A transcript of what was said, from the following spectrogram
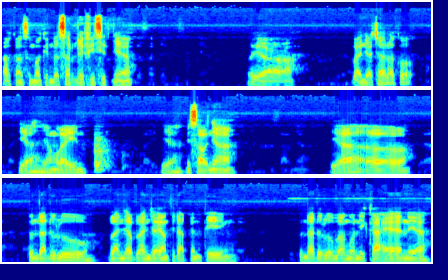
akan semakin besar defisitnya. Ya, banyak cara kok ya yang lain. Ya, misalnya ya uh, tunda dulu belanja-belanja yang tidak penting tunda dulu bangun IKN ya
